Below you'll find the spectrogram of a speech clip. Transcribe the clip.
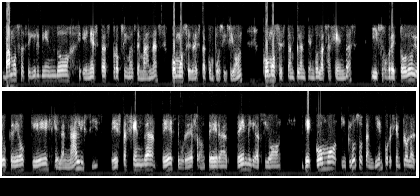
Vamos a seguir viendo en estas próximas semanas cómo se da esta composición, cómo se están planteando las agendas y sobre todo yo creo que el análisis de esta agenda de seguridad de fronteras, de migración, de cómo incluso también, por ejemplo, las,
